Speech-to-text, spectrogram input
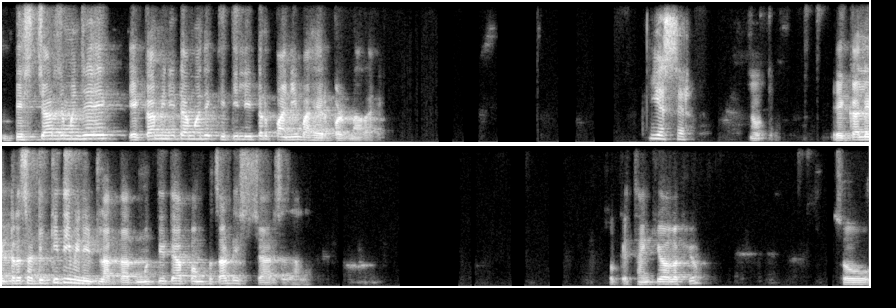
डिस्चार्ज म्हणजे एक- मिनिटामध्ये किती लिटर पाणी बाहेर पडणार आहे? येस सर ओके एका लिटर साठी किती मिनिट लागतात? मग ते त्या पंपचा डिस्चार्ज झाला. Okay thank you all of you so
